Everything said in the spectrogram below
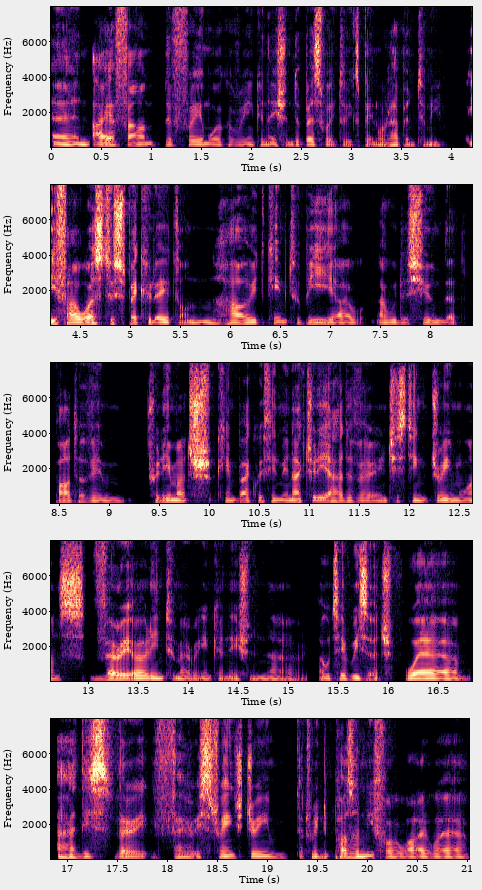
And I have found the framework of reincarnation the best way to explain what happened to me if I was to speculate on how it came to be, I, I would assume that part of him pretty much came back within me. And actually, I had a very interesting dream once, very early into my reincarnation, uh, I would say research, where I had this very, very strange dream that really puzzled me for a while, where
